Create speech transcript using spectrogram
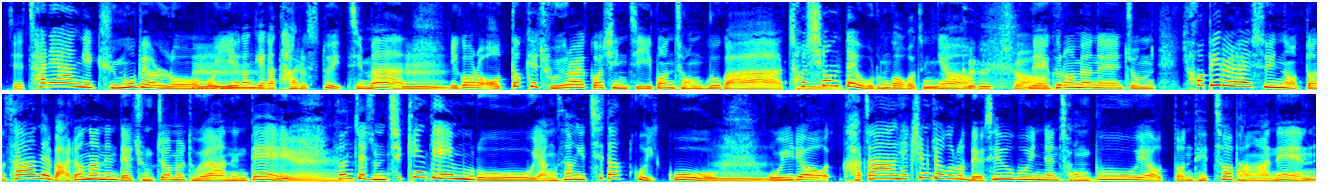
이제 차량의 규모별로 뭐 음. 뭐 이해관계가 다를 수도 있지만 음. 이걸 어떻게 조율할 것인지 이번 정부가 첫 음. 시험 때에 오른 거거든요. 그렇죠. 네, 그러면은 좀 협의를 할 수 있는 어떤 사안을 마련하는 데 중점을 둬야 하는데 예. 현재 좀 치킨 게임으로 양상이 치닫고 있고 음. 오히려 가장 핵심적으로 내세우고 있는 정부의 어떤 대처 방안은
